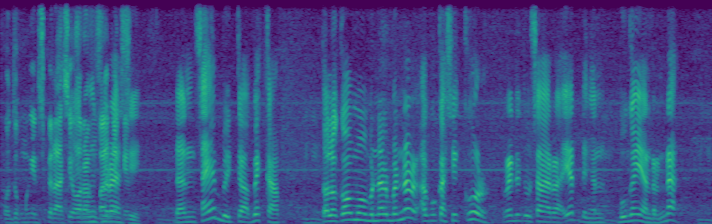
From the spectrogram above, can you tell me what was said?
Untuk menginspirasi orang banyak. Inspirasi. Dan saya backup, backup. Ya. Kalau kau mau benar-benar aku kasih kur kredit usaha rakyat dengan bunga yang rendah. Mhm.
